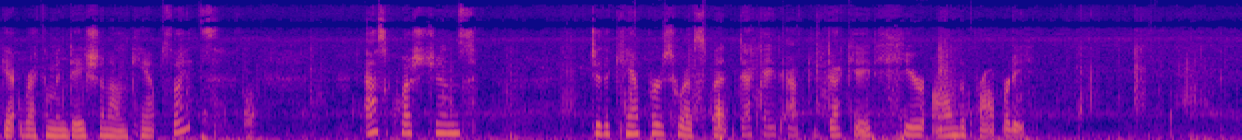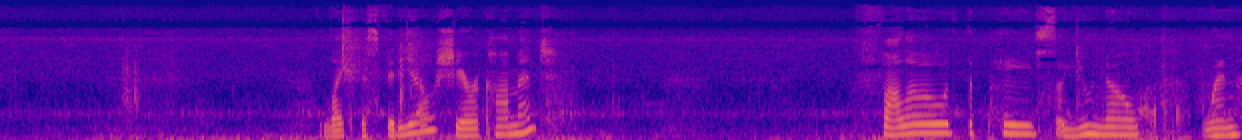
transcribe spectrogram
Get recommendation on campsites. Ask questions to the campers who have spent decade after decade here on the property. Like this video, share a comment. Follow the page so you know when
